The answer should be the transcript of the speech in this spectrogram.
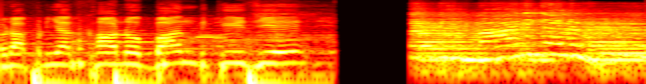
ਔਰ ਆਪਣੀਆਂ ਅੱਖਾਂ ਨੂੰ ਬੰਦ ਕੀजिए ਬਿਮਾਰੀਆਂ ਨੂੰ।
